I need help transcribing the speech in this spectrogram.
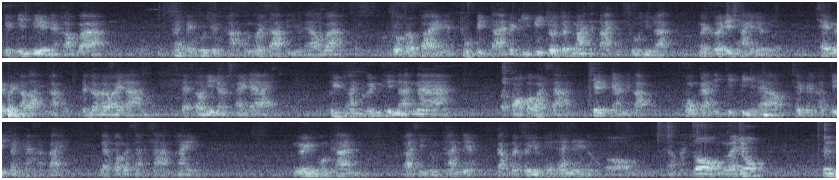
อย่างที่เรียนนะครับว่าท่านเป็นผู้สื่อข่าวเพิ่งเคยทราบไปอยู่แล้วว่าส่วนรถไฟเนี่ยถูกปิดตายไปกี่ปีจนจนมาจะตายถึงศูนย์อยู่แล้วไม่เคยได้ใช้เลย ใช้เงินไปเท่าไหร่ครับ เป็นร้อยๆล้าน แต่ตอนนี้เราใช้ได้พิพิธภัณฑ์พื้นถิ่นล้านนา หอประวัติศาสตร์เช่นกันนะครับ โครงการที่กี่ปีแล้วใช่ไหมครับติดปัญหาไป แล้วก็ประสานสามให้ เงินของท่านภาษีของท่านเนี่ยกลับมาประโยชน์ให้ท่านแน่นอนก็ครับรองนายกตึง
